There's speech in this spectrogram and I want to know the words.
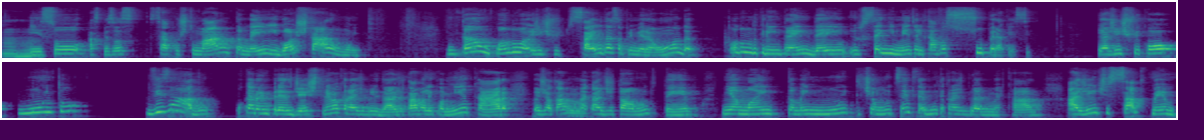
Uhum. Isso as pessoas se acostumaram também e gostaram muito. Então, quando a gente saiu dessa primeira onda, todo mundo queria empreender e o- e o segmento ele estava super aquecido. E a gente ficou muito visado, porque era uma empresa de extrema credibilidade, eu estava ali com a minha cara, eu já estava no mercado digital há muito tempo, minha mãe também muito, tinha muito, sempre teve muita credibilidade no mercado. A gente sabe mesmo,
